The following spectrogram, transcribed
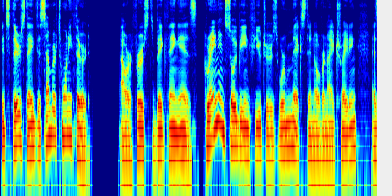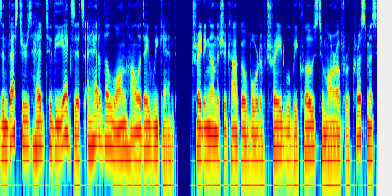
It's Thursday, December 23rd. Our first big thing is grain and soybean futures were mixed in overnight trading as investors head to the exits ahead of the long holiday weekend. Trading on the Chicago Board of Trade will be closed tomorrow for Christmas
